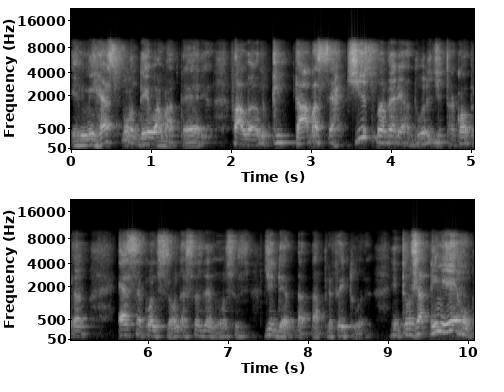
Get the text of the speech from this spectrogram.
Ele me respondeu a matéria falando que estava certíssima a vereadora de estar tá cobrando essa condição dessas denúncias de dentro da, da, prefeitura. Então já tem erro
